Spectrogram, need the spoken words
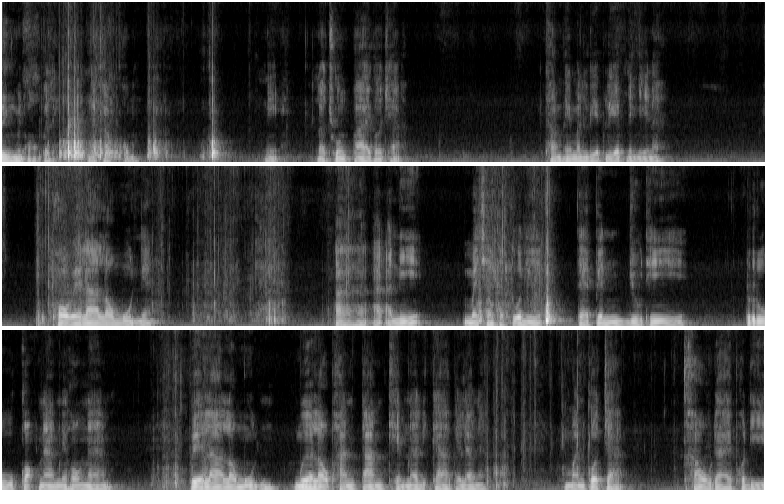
ดึงมันออกไปเลยนะครับผม นี่ แล้วช่วงปลายก็จะ ทำให้มันเรียบๆอย่างนี้นะ พอเวลาเราหมุนเนี่ยอ่าอันนี้ไม่ใช่กับตัวนี้ แต่เป็นอยู่ที่รูก๊อกน้ำในห้องน้ำเวลาเราหมุนเมื่อเราพันตามเข็มนาฬิกาไปแล้วนะ มันก็จะเข้าได้พอดี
